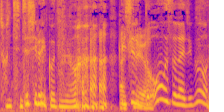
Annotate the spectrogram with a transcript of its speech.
전 진짜 싫어했거든요. 글씨를 그래요? 너무 못 써가지고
